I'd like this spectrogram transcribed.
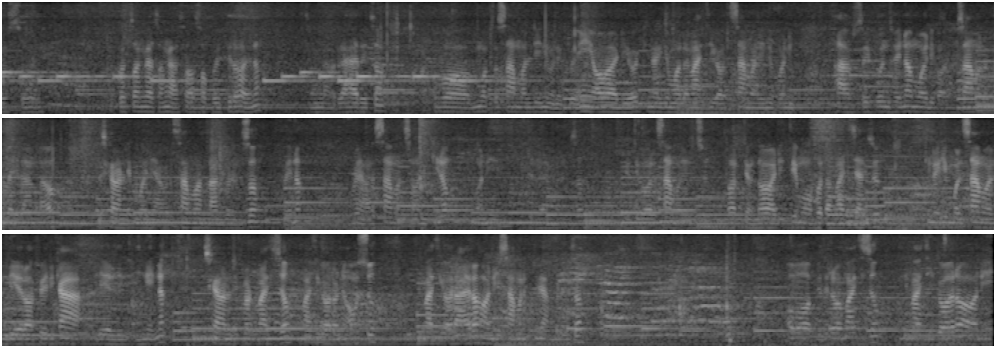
यसो चङ्गा चङ्गा छ सबैतिर होइन चङ्गाहरू छ अब म त सामान लिने भनेको यहीँ अगाडि हो किनकि मलाई माथि घर सामान लिनु पनि आवश्यक पनि छैन मैले घरको सामानहरूको लागि हो त्यस कारणले मैले हाम्रो सामान लानुपर्ने हुन्छ होइन म हाम्रो सामान सामान किनौँ अनि त्यति गरेर सामान लिन्छु तर त्योभन्दा अगाडि चाहिँ म कता माथि जान्छु किनकि मैले सामान लिएर फेरि कहाँ लिएर हिँड्ने होइन त्यस कारणले माथि जाउँ माथि गएर अनि आउँछु माथि गएर आएर अनि सामान किनिराख्नु हुन्छ अब भित्र माथि जाउँ अनि माथि गएर अनि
